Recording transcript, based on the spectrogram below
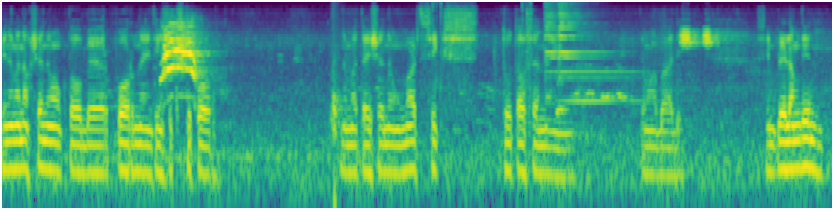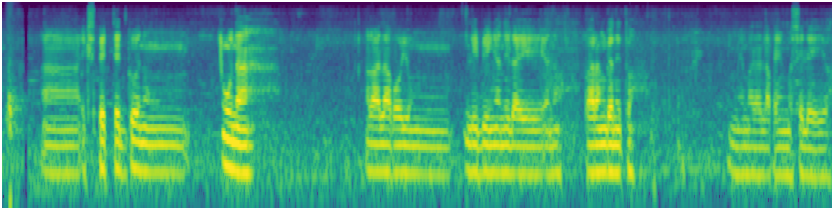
Pinanganak siya noong October 4, 1964. Namatay siya noong March 6, 2009. Ito mga body. Simple lang din. Ah, expected ko nung una, akala ko yung libingan nila ay ano, parang ganito. May malalaking mausoleo.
